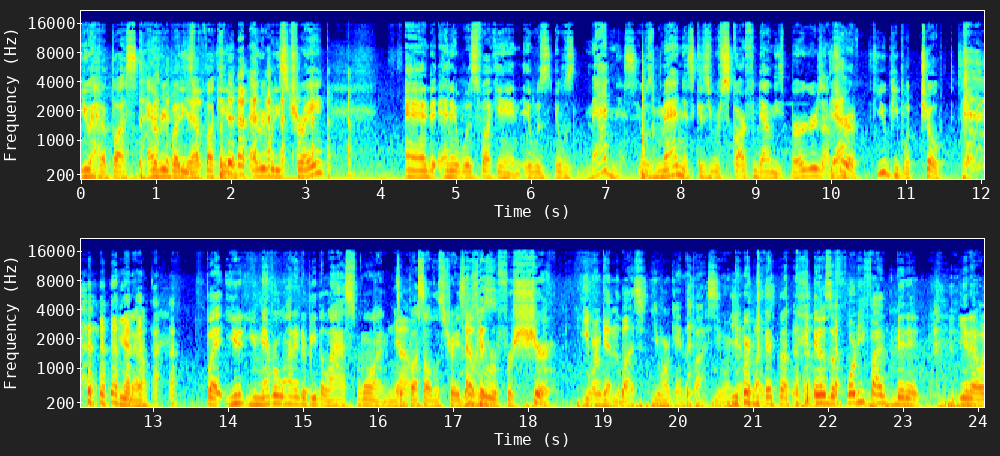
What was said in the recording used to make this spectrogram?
you had to bust everybody's Yep. fucking everybody's tray. And and it was fucking it was it was madness. It was madness because you were scarfing down these burgers. I'm Yeah. sure a few people choked. you know. But you you never wanted to be the last one to bust all those trays No, because you 'cause- were for sure You weren't getting the bus. you weren't getting the bus. You weren't getting the bus. getting the- it was a forty-five minute, you know,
